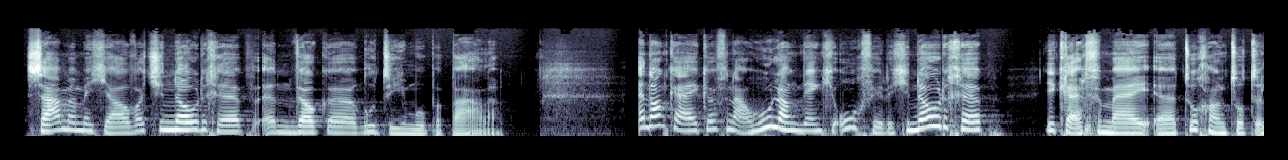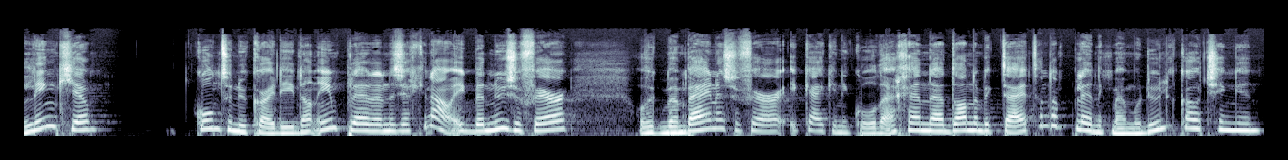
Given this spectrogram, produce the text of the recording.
samen met jou wat je nodig hebt en welke route je moet bepalen. En dan kijken van nou, hoe lang denk je ongeveer dat je nodig hebt? Je krijgt van mij eh, toegang tot een linkje. Continu kan je die dan inplannen. En dan zeg je nou, ik ben nu zover. Of ik ben bijna zover. Ik kijk in Nicole de agenda. Dan heb ik tijd. En dan plan ik mijn modulecoaching in.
